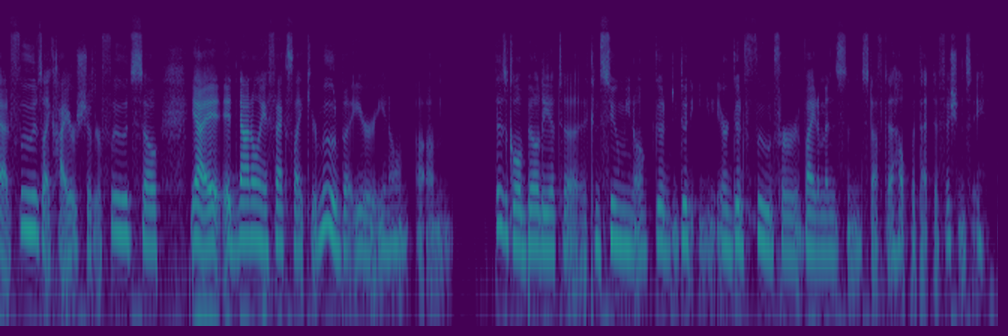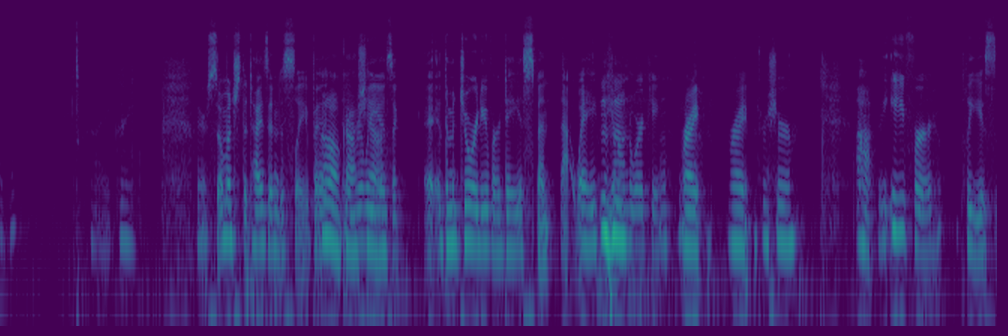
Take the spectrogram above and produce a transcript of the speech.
bad foods like higher sugar foods. So, yeah, it, it not only affects like your mood, but your you know um, physical ability to consume you know good good eat, or good food for vitamins and stuff to help with that deficiency. I agree. There's so much that ties into sleep. It, Oh, gosh, it really yeah. is a. uh, The majority of our day is spent that way Mhm. beyond working. Right, right, for sure. Uh, the E for please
